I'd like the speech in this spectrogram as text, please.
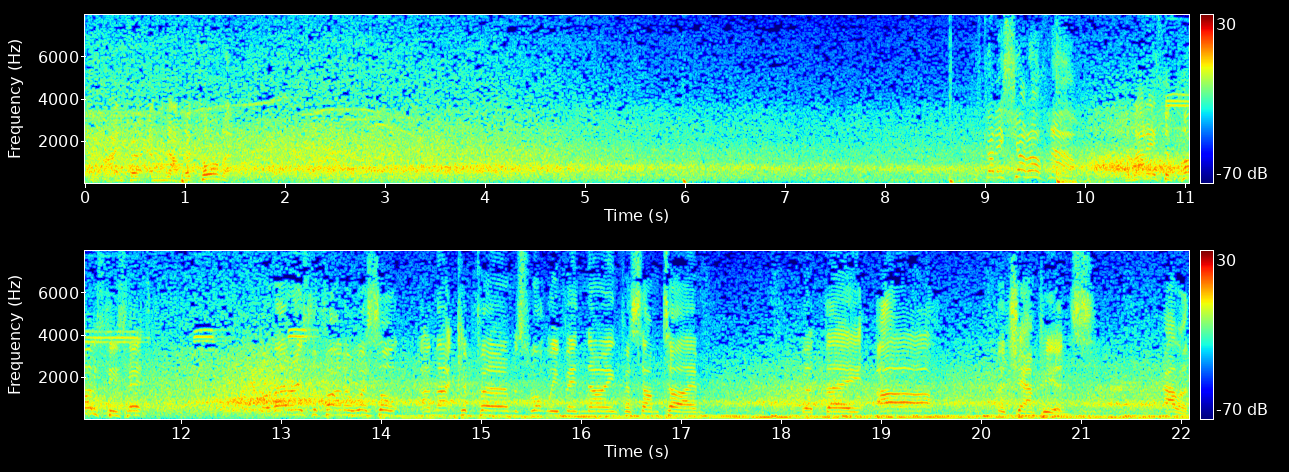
Time for another corner. He's got his shot off now. And that is the post he's hit. Well, there is the final whistle, and that confirms what we've been knowing for some time, that they are the champions. Alan.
